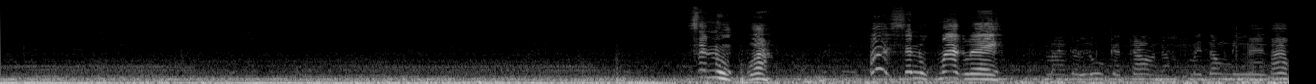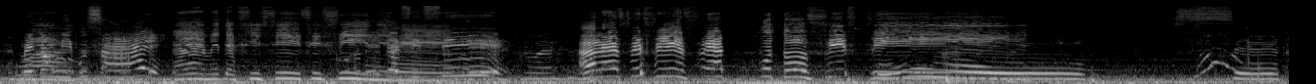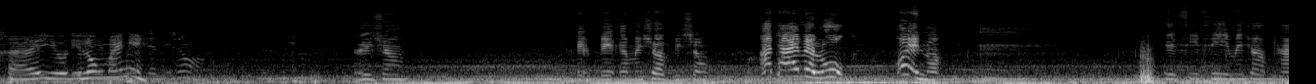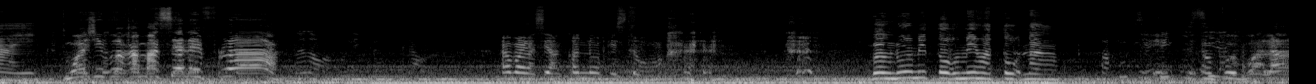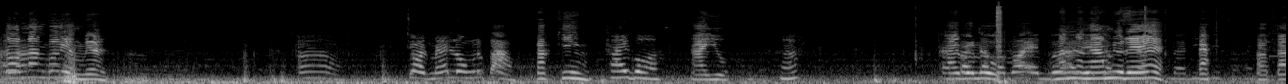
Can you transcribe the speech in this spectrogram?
สนุกว่ะอ้าสนุกมากเลย มากับลูกกับเต้าเนาะไม่ต้องมีมาครอบครัว ไม่ต้องมีผู้ชายเอ้ยมีแต่ฟีฟีฟีฟีมีนี่แต่แหฟิละฟี่ Ouais. อะไรฟีฟีแฟบฟูโตฟีฟีเสถ่ายอยู่ดีลงไหมนี่ Il y a des gens. ไอ้ช่องเด็กๆก็ไม่ชอบดิช่องอะถ่ายไปลูก โอ้ยเนาะ ไอ้ฟีฟีไม่ชอบถ่าย Moi, je veux ramasser les fleurs. Non, non, on les fait là. Ah voilà, c'est encore nos questions. เบิ่งดูมีโต๊ะมีหัวโต๊ะนั่ง Par contre, c'était ici. On là. peut voir là. โต๊ะนั่งเบิ่งอย่างเนี้ย อ้าวจอดไหมลงหรือเปล่าปักกิ่งทายบ่ถ่ายอยู่ฮะถ่ายบ่ลูก มันน่ะงามอยู่เด้ Bah, vite, ไป vite. ป้าป้า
